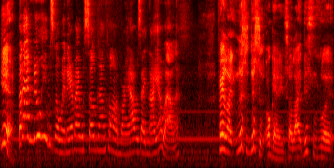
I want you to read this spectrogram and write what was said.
Yeah. But I knew he was going. Everybody was so gung ho on Mario. I was like, Nah, y'all wildin'. Feel like listen, this is okay. So like, this is what,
